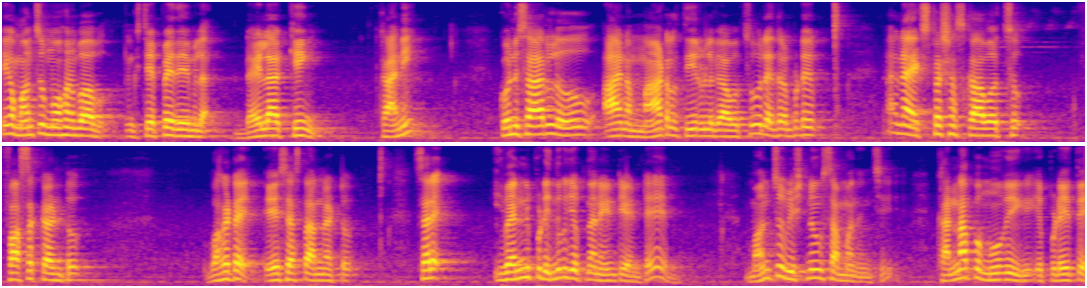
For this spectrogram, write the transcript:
ఇక మంచు మోహన్ బాబు ఇంక చెప్పేది ఏమిలా డైలాగ్ కింగ్. కానీ కొన్నిసార్లు ఆయన మాటల తీరులు కావచ్చు లేదంటే ఆయన ఎక్స్ప్రెషన్స్ కావచ్చు ఫసక్ అంటూ ఒకటే వేసేస్తా అన్నట్టు. సరే ఇవన్నీ ఇప్పుడు ఎందుకు చెప్తున్నాను ఏంటి అంటే మంచు విష్ణువుకి సంబంధించి కన్నప్ప మూవీ ఎప్పుడైతే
